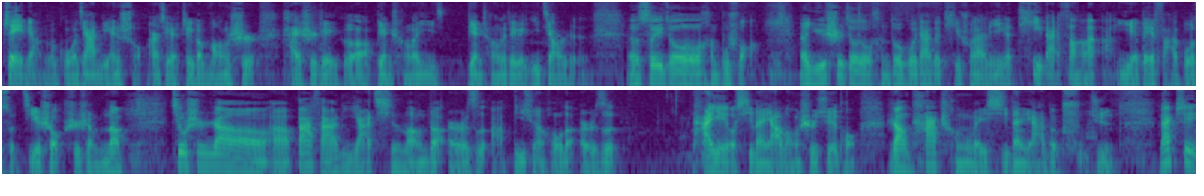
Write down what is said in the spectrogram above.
这两个国家联手，而且这个王室还是这个变成了一。变成了这个一家人，呃，所以就很不爽，呃，于是就有很多国家就提出来了一个替代方案啊，也被法国所接受，是什么呢？就是让啊巴伐利亚亲王的儿子啊，帝选侯的儿子。他也有西班牙王室血统，让他成为西班牙的储君。那这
